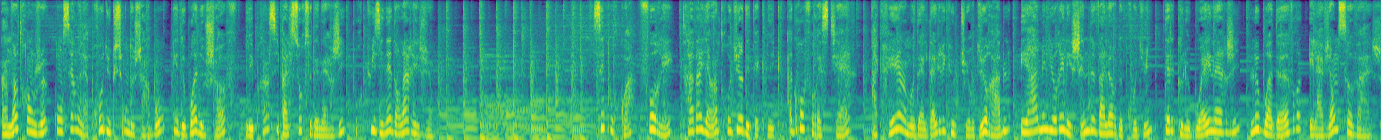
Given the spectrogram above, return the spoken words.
Un autre enjeu concerne la production de charbon et de bois de chauffe, les principales sources d'énergie pour cuisiner dans la région. C'est pourquoi Forêt travaille à introduire des techniques agroforestières, à créer un modèle d'agriculture durable et à améliorer les chaînes de valeur de produits tels que le bois énergie, le bois d'œuvre et la viande sauvage.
